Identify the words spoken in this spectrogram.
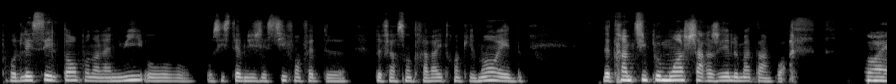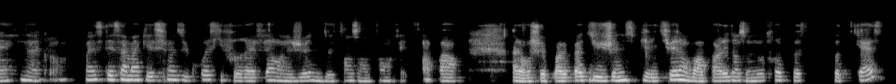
pour laisser le temps pendant la nuit au, système digestif en fait de, de, faire son travail tranquillement et d'être un petit peu moins chargé le matin. Quoi. Ouais, d'accord. Ouais, c'était ça ma question. Du coup, est-ce qu'il faudrait faire un jeûne de temps en temps, en fait, à part. Alors, je ne parle pas du jeûne spirituel, on va en parler dans un autre podcast.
